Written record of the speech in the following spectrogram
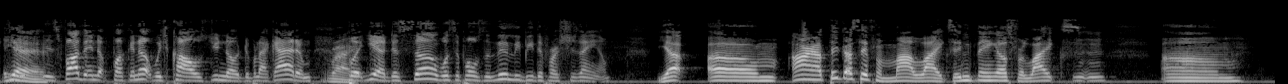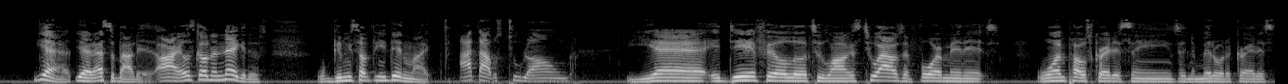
yeah. his, his, father ended up fucking up which caused you know the black adam. Right. But yeah the son was supposed to literally be the first shazam Yep. Um, all right. I think that's it for my likes. Anything else for likes? Mm-mm. Um, yeah, yeah, that's about it. All right. Let's go to negatives. Well, give me something you didn't like. I thought it was too long. Yeah, it did feel a little too long. It's two hours and four minutes. One post credit scenes in the middle of the credits,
